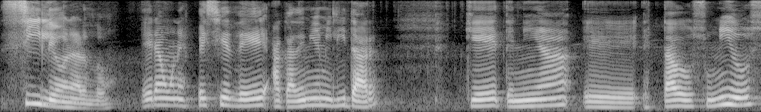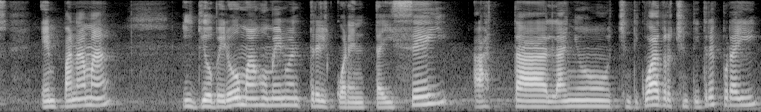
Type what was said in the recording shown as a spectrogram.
Sí, Leonardo era una especie de academia militar que tenía eh, Estados Unidos en Panamá y que operó más o menos entre el 46 hasta el año 84, 83 por ahí.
